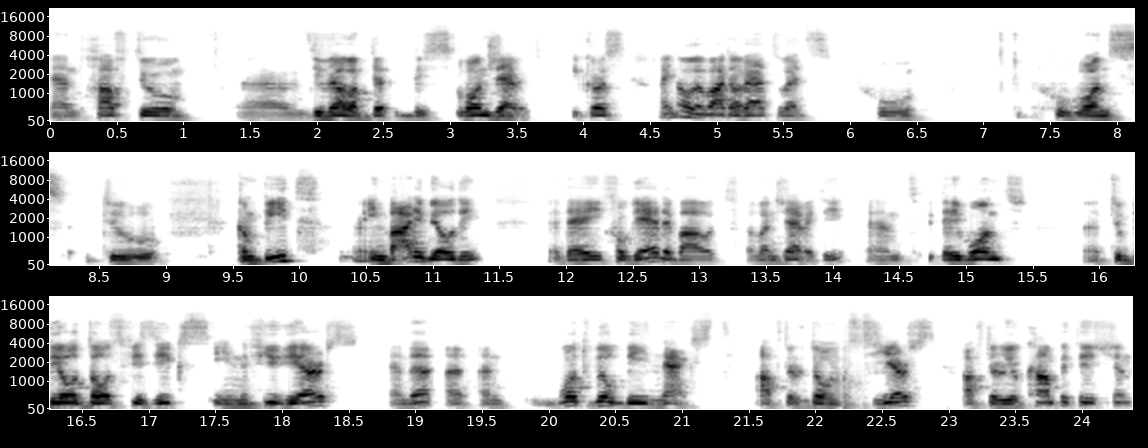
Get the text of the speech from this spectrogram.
and have to um, develop the, this longevity. Because i know a lot of athletes who who wants to compete in bodybuilding they forget about longevity and they want uh, to build those physiques in a few years. And then uh, and what will be next after those years after your competition.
